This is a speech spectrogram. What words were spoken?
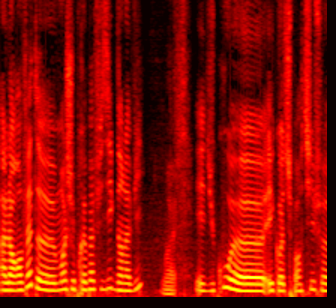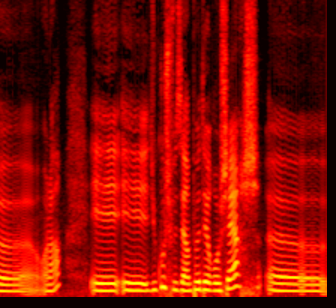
Alors en fait, euh, moi je suis prépa physique dans la vie. Ouais. Et du coup, euh, et coach sportif, euh, voilà. Et, et du coup, je faisais un peu des recherches euh,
